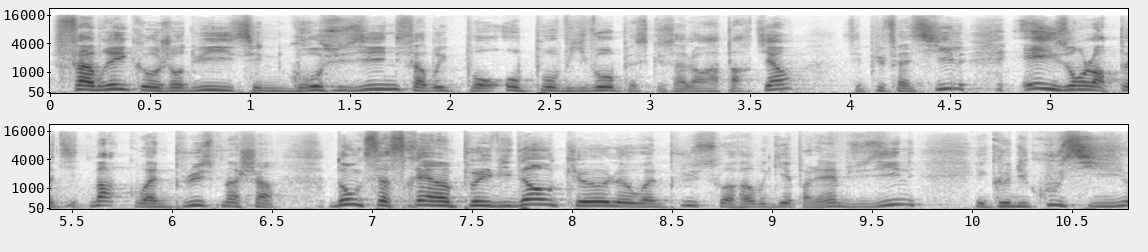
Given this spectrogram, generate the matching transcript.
fabrique aujourd'hui, c'est une grosse usine, fabrique pour Oppo Vivo parce que ça leur appartient, c'est plus facile, et ils ont leur petite marque OnePlus machin. Donc ça serait un peu évident que le OnePlus soit fabriqué par les mêmes usines et que du coup, si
